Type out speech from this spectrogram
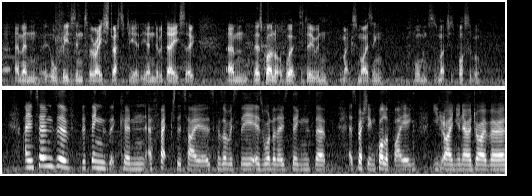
uh, and then it all feeds into the race strategy at the end of the day. So um, there's quite a lot of work to do in maximising performance as much as possible. And in terms of the things that can affect the tyres, because obviously it is one of those things that, especially in qualifying, you Yep. find you know a driver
